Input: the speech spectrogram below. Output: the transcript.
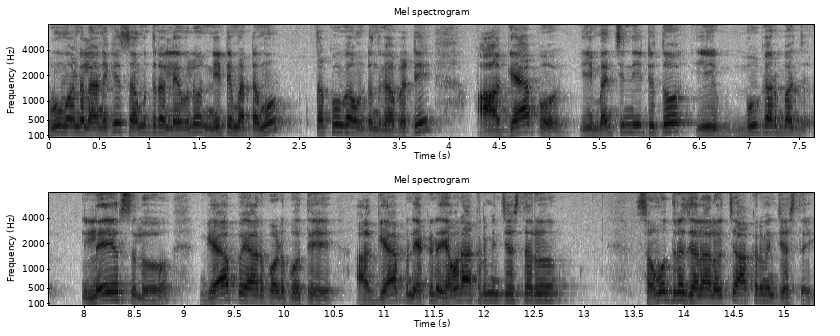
భూమండలానికి సముద్ర లెవెలు నీటి మట్టము తక్కువగా ఉంటుంది కాబట్టి ఆ గ్యాప్ ఈ మంచినీటితో ఈ భూగర్భ లేయర్స్లో గ్యాప్ ఏర్పడిపోతే ఆ గ్యాప్ని ఎక్కడ ఎవరు ఆక్రమించేస్తారు? సముద్ర జలాలు వచ్చి ఆక్రమించేస్తాయి.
